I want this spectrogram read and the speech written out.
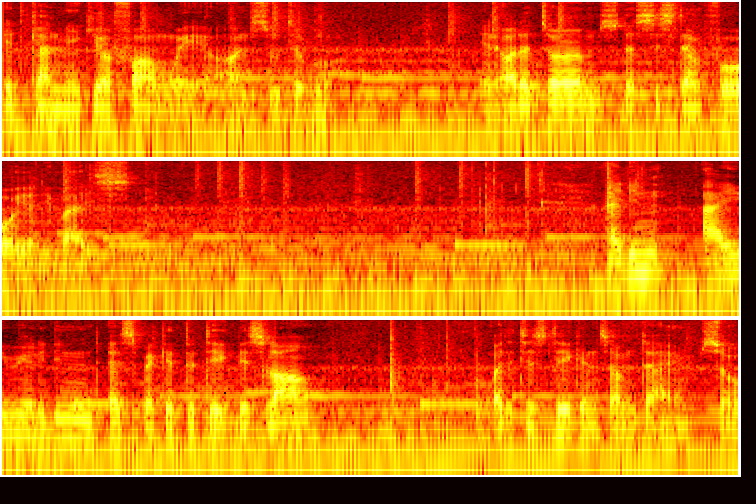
It can make your firmware unsuitable. In other terms the system for your device. I didn't I really didn't expect it to take this long but it is taking some time. So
